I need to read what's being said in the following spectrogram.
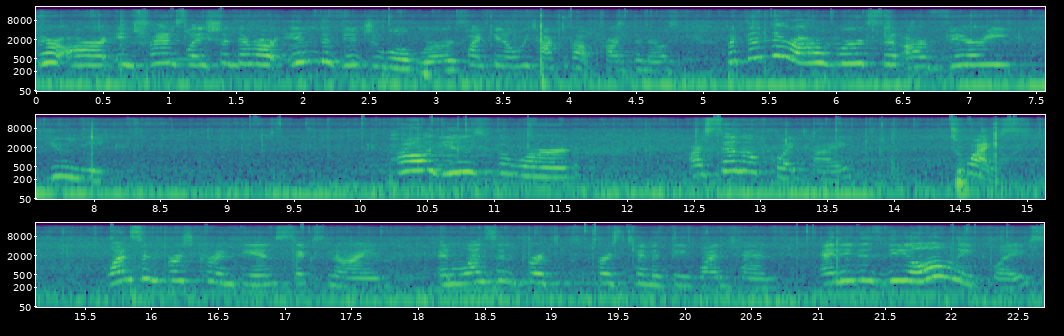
there are in translation there are individual words like you know we talked about parthenos but then there are words that are very unique. Paul used the word arsenokoitai twice. Once in 1 Corinthians 6 9 and once in 1 Timothy 1.10. And it is the only place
